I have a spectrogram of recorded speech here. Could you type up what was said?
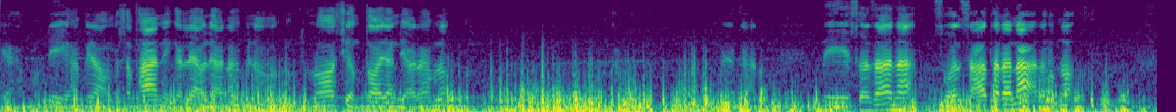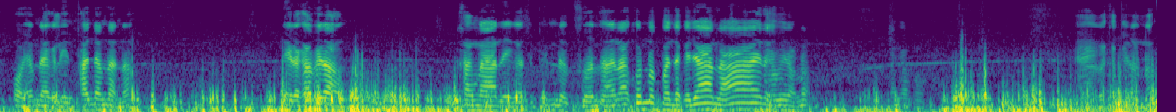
นี่ครับนี่ครับพี่น้องสะพานนี่กันแล้วแล้วนะพี่น้อง รอเชื่อมต่ออย่างเดียวนะครับเนาะบรรยากาศนี่สวนสาธารณะสวนสาธารณะนะครับเนาะบอกยำแนกกระลินพันยำนั่นเนาะนี่แหละครับพี่น้องข้างหน้านี่ก็จะเป็นแบบสวนสาธารณะคนมาปั่นจักรยานหลายนะครับพี่น้องเนาะนะครับผมอ่าแล้วครับพี่น้องเนาะ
